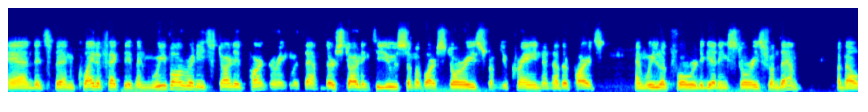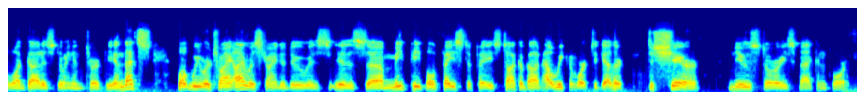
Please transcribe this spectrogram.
and it's been quite effective. And we've already started partnering with them. They're starting to use some of our stories from Ukraine and other parts, and we look forward to getting stories from them about what God is doing in Turkey. And that's what we were trying i was trying to do is is uh, meet people face to face talk about how we can work together to share news stories back and forth.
